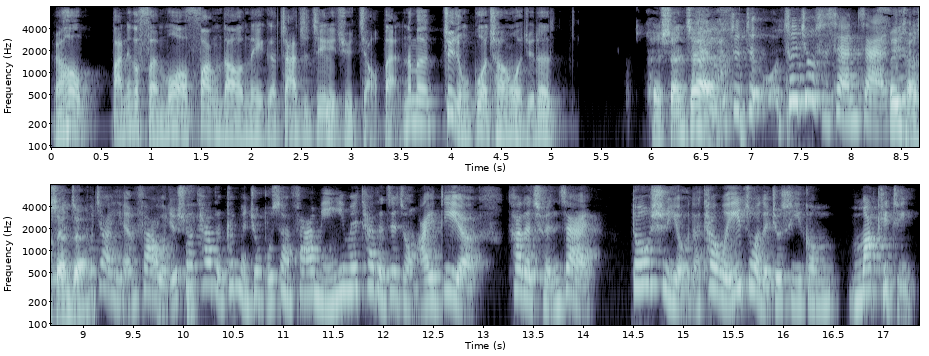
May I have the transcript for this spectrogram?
然后把那个粉末放到那个榨汁机里去搅拌。那么这种过程，我觉得很山寨，这这这就是山寨，非常山寨不叫研发。我就说它的根本就不算发明，因为它的这种 idea，它的存在都是有的。它唯一做的就是一个 marketing。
